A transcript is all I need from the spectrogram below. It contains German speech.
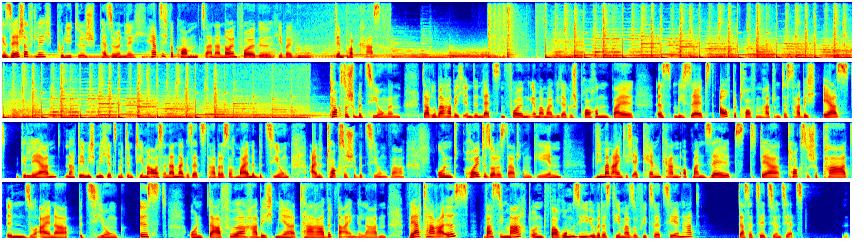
Gesellschaftlich, politisch, persönlich. Herzlich willkommen zu einer neuen Folge hier bei Lu, dem Podcast. Toxische Beziehungen. Darüber habe ich in den letzten Folgen immer mal wieder gesprochen, weil es mich selbst auch betroffen hat. Und das habe ich erst gelernt, nachdem ich mich jetzt mit dem Thema auseinandergesetzt habe, dass auch meine Beziehung eine toxische Beziehung war. Und heute soll es darum gehen, wie man eigentlich erkennen kann, ob man selbst der toxische Part in so einer Beziehung ist. Und dafür habe ich mir Tara Witwer eingeladen. Wer Tara ist, was sie macht und warum sie über das Thema so viel zu erzählen hat, das erzählt sie uns jetzt.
